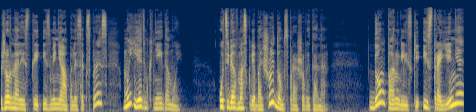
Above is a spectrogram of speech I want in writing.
журналисткой из Миннеаполис Экспресс, мы едем к ней домой. «У тебя в Москве большой дом?» – спрашивает она. Дом по-английски и строение,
